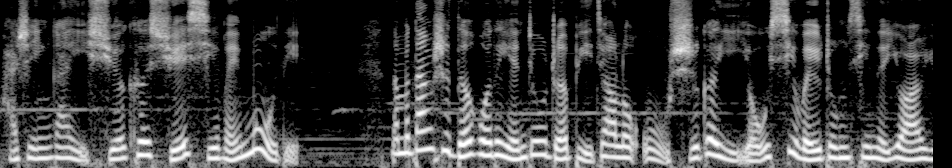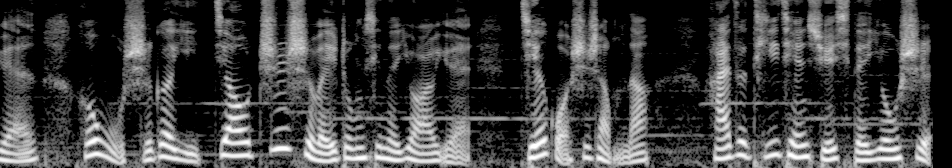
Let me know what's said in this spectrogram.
还是应该以学科学习为目的？那么当时德国的研究者比较了五十个以游戏为中心的幼儿园和五十个以教知识为中心的幼儿园，结果是什么呢？孩子提前学习的优势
